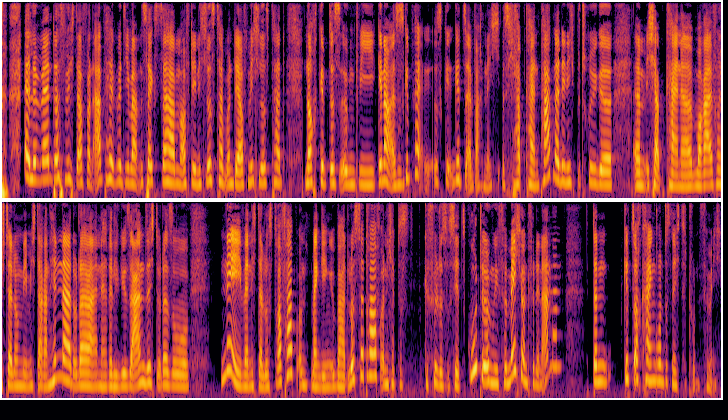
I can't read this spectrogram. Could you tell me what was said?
Element, das mich davon abhält, mit jemandem Sex zu haben, auf den ich Lust habe und der auf mich Lust hat, noch gibt es irgendwie, genau, also es gibt es gi- gibt's einfach nicht. Ich habe keinen Partner, den ich betrüge, ähm, ich habe keine Moralvorstellung, die mich daran hindert oder eine religiöse Ansicht oder so. Nee, wenn ich da Lust drauf habe und mein Gegenüber hat Lust darauf und ich habe das Gefühl, das ist jetzt gut irgendwie für mich und für den anderen, dann gibt's auch keinen Grund, das nicht zu tun für mich.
